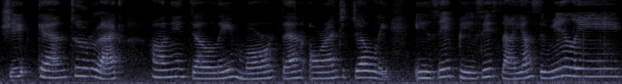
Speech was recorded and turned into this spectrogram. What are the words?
She came to like honey jelly more than orange jelly. Easy peasy science really.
